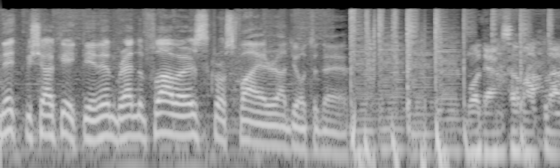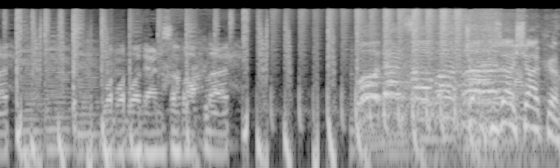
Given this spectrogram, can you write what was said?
net bir şarkı ekleyelim. Brandon Flowers, Crossfire Radyo Today. Modern Sabahlar Modern Sabahlar Modern Sabahlar Çok güzel şarkı.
